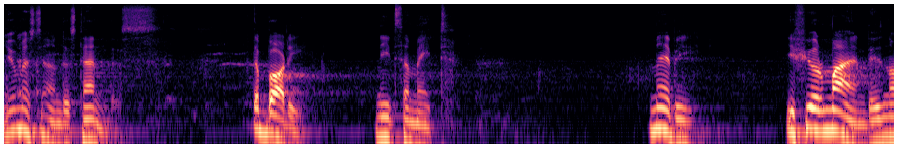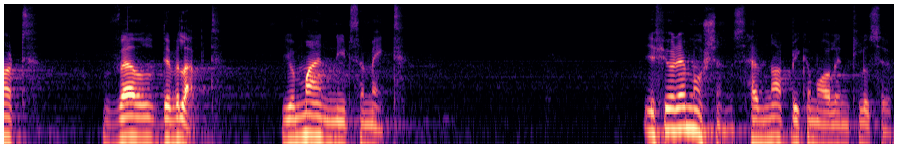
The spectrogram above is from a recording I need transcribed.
You must understand this. The body needs a mate. Maybe if your mind is not well developed, your mind needs a mate. If your emotions have not become all-inclusive,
